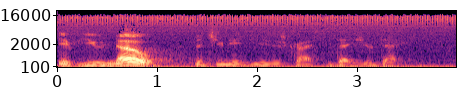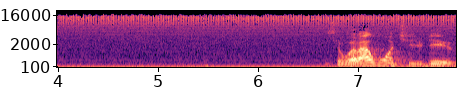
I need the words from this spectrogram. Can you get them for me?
If you know that you need Jesus Christ, today's your day. So, what I want you to do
